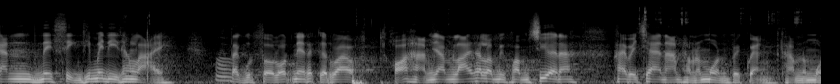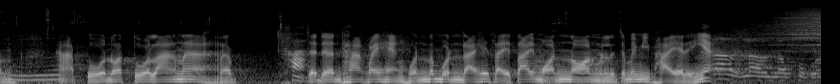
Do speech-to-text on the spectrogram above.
กันในสิ่งที่ไม่ดีทั้งหลาย ตะกรุดโสรถเนี่ยถ้าเกิดว่าขอหามยามร้ายถ้าเรามีความเชื่อนะ ให้ไปแช่น้ำทำน้ำมนต์ไปแกว่งทำน้ำมนต์อาบตัววัดตัวล้างหน้านะครับค่ะจะเดินทางไปแห่งหนตำบลใดให้ใส่ใต้หมอนนอนมันจะไม่มีภัยอะไรอย่างเงี้ยเราเราเราพกเรา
